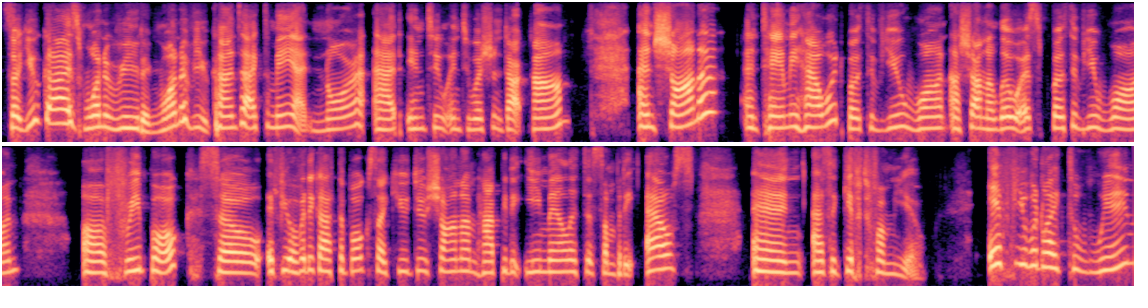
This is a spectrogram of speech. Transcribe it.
So you guys want a reading. One of you contact me at nora at intointuition.com. And Shauna, and Tammy Howard, both of you won, uh, Ashana Lewis, both of you won a free book. So if you already got the books like you do, Shauna, I'm happy to email it to somebody else and as a gift from you. If you would like to win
